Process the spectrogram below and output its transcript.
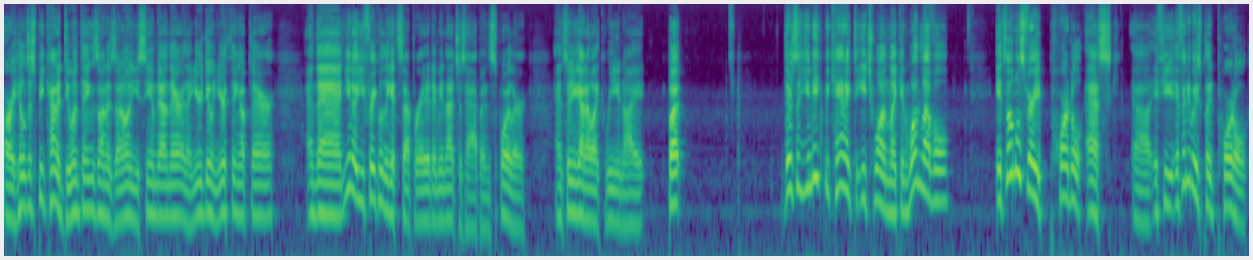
or he'll just be kind of doing things on his own and you see him down there and then you're doing your thing up there and then you know you frequently get separated i mean that just happens spoiler and so you gotta like reunite but there's a unique mechanic to each one like in one level it's almost very portal-esque uh, if you if anybody's played portal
